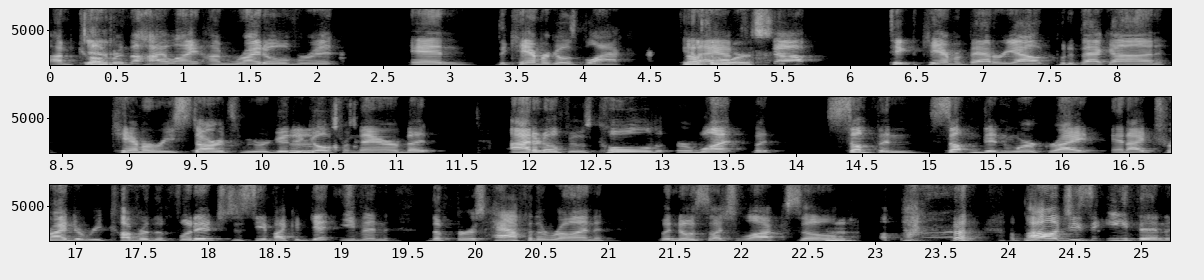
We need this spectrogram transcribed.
I'm Yeah. covering the highlight, I'm right over it, and the camera goes black. And I Nothing have to worse. Stop, take the camera battery out, put it back on. Camera restarts. We were good to Hmm. go from there, but I don't know if it was cold or what, but something something didn't work right, and I tried to recover the footage to see if I could get even the first half of the run, but no such luck. So ap- apologies to Ethan,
